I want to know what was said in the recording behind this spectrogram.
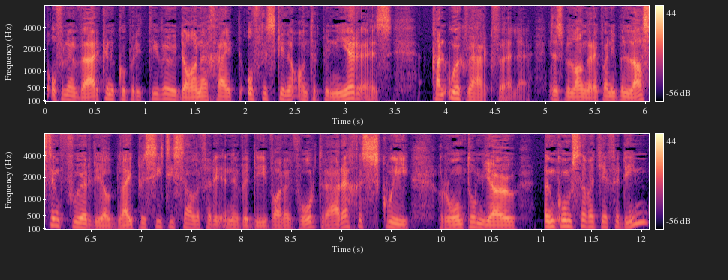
of hulle werk in 'n koöperatiewe hoedanigheid of miskien 'n entrepreneur is, kan ook werk vir hulle. Dis belangrik want die belastingvoordeel bly presies dieselfde vir die individu waar dit word regtig geskwee rondom jou inkomste wat jy verdien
